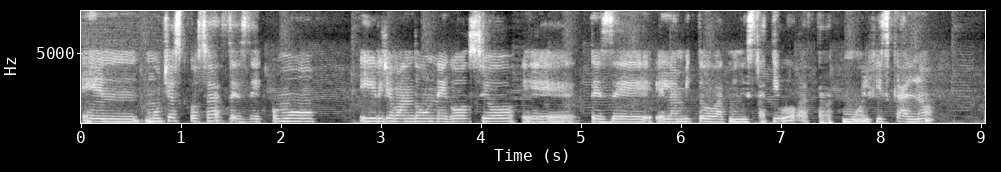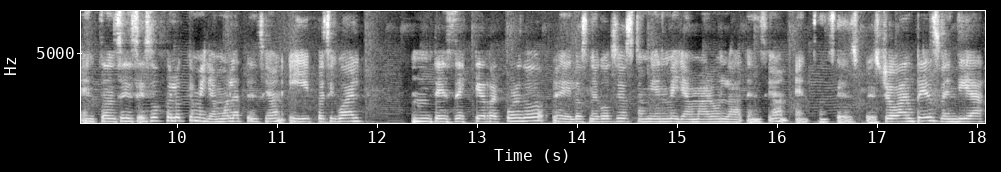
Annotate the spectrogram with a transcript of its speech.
en muchas cosas, desde cómo ir llevando un negocio eh, desde el ámbito administrativo hasta como el fiscal, ¿no? Entonces eso fue lo que me llamó la atención y pues igual mm, desde que recuerdo eh, los negocios también me llamaron la atención. Entonces pues yo antes vendía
